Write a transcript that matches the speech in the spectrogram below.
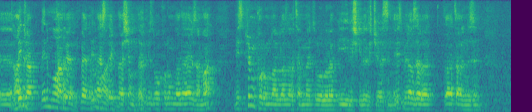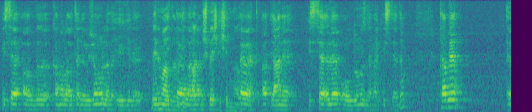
E, Benim- ancak benim muhatabım tabii benim, Benim meslektaşımdır. muhatabım. Biz o kurumla da her zaman biz tüm kurumlarla zaten metro olarak iyi ilişkiler içerisindeyiz. Biraz evvel zaten halinizin hisse aldığı Kanal A televizyonuyla da ilgili Benim aldığım değil, iddialara- 65 kişinin aldığı. Evet, yani hissele olduğunuz demek istedim. Tabii eee,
